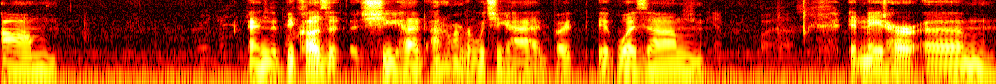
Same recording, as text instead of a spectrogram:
Um, and because it, she had, I don't remember what she had, but it was, um, it made her, um,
